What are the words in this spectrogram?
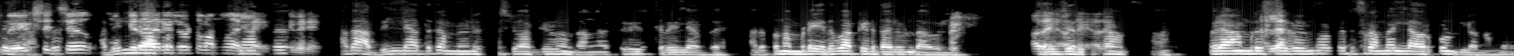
ഉപേക്ഷിച്ച് മുഖ്യധാരയിലോട്ട് വന്നതല്ലേ ഇവർ? അത് അതില്ലാത്ത കമ്മ്യൂണിസ്റ്റ് പാർട്ടികളുണ്ട്. അങ്ങനത്തെ ഒരു ഹിസ്റ്ററി ഇല്ലാത്ത അതിപ്പോ നമ്മുടെ ഏത് പാർട്ടി എടുത്താലും ഉണ്ടാവില്ല. ഒരു ആംഡ് സ്ട്രഗിളിനുള്ള ഒരു ശ്രമം എല്ലാവർക്കും ഉണ്ടല്ലോ. നമ്മുടെ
